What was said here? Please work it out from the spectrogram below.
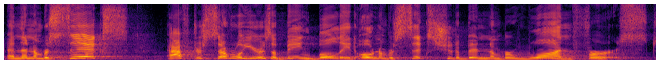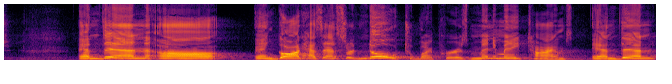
And then number six, after several years of being bullied, oh, number six should have been number one first. And then, uh, and God has answered no to my prayers many, many times. And then,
